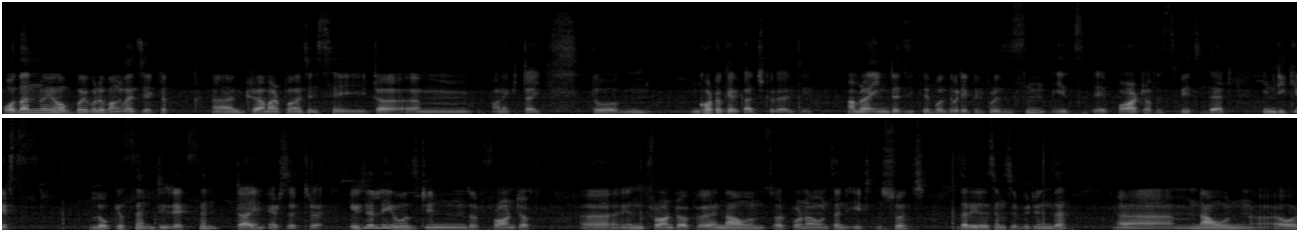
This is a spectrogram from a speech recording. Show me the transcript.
পদান্বয় অব্যয় বলে বাংলায় যে একটা গ্রামার পাওয়া যায়, সেইটা অনেকটাই। তো ঘটকের কাজ করে আর কি। আমরা ইংরেজিতে বলতে পারি preposition is a part of speech that indicates location direction time etcetera usually used in the front of in front of nouns or pronouns and it shows the relationship between the noun or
